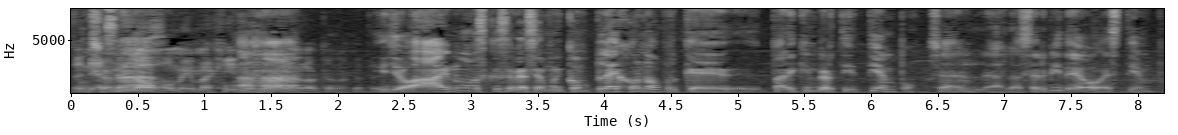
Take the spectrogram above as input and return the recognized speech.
Tenías el funcionar. ojo, me imagino, ¿no? Lo que, lo que te Y yo, ay, no, es que se me hacía muy complejo, ¿no? Porque para hay que invertir tiempo. O sea, el, al hacer video es tiempo.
